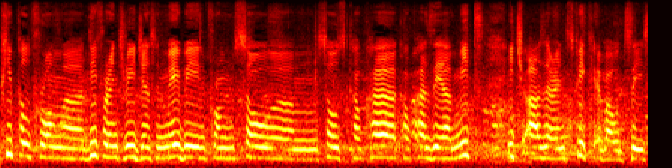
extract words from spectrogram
people from uh, different regions and maybe from so, um, South Cauca Caucasia meet each other and speak about this.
